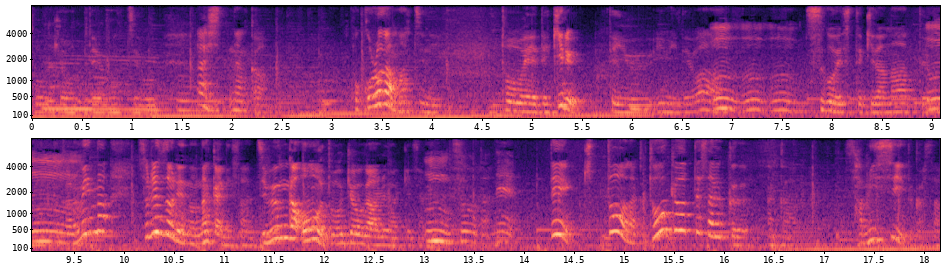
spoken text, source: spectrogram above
と思う東京っていう街を。だからしなんか心が街に投影できるっていう意味では、すごい素敵だなって思ったから、うん。みんなそれぞれの中にさ自分が思う東京があるわけじゃん、うんそうだね。できっとなんか東京ってさよくなんか寂しいとかさ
